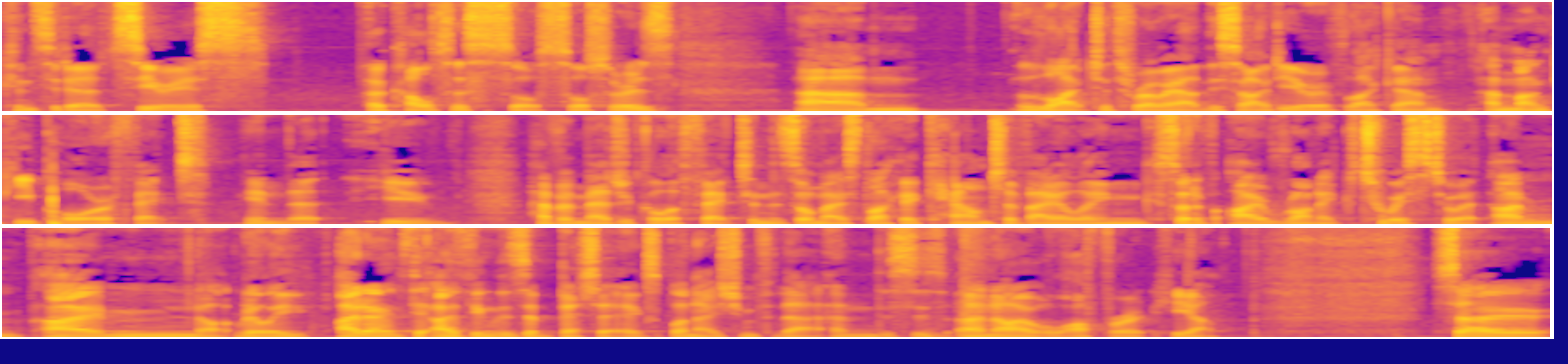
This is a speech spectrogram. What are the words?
consider serious occultists or sorcerers um, like to throw out this idea of like um, a monkey paw effect, in that you have a magical effect and there's almost like a countervailing sort of ironic twist to it. I'm I'm not really I don't think I think there's a better explanation for that and this is and I will offer it here. So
